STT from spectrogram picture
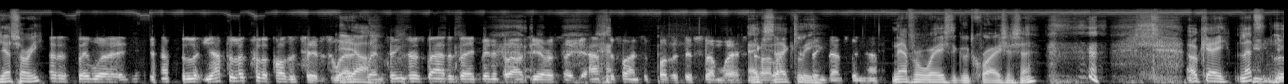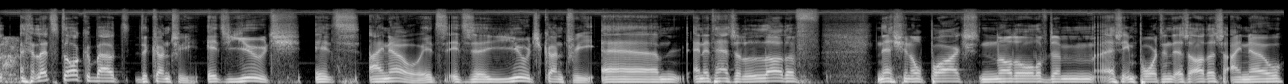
Yeah, sorry. as they were, you have to look. You have to look for the positives. Where, Yeah. When things are as bad as they've been in the last year or so, you have to find some positives somewhere. So I like Exactly. think that's been happening. Never waste a good crisis, huh? okay, let's let's talk about the country. It's huge. It's I know it's it's a huge country, um, and it has a lot of national parks. Not all of them as important as others, I know,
